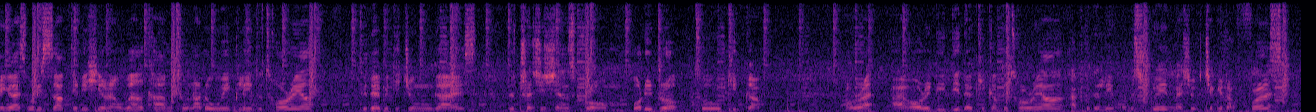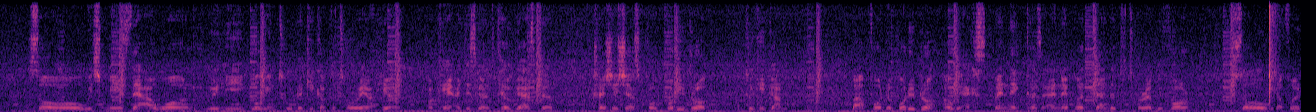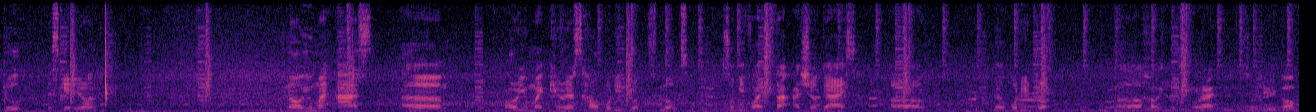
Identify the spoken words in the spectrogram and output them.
Hey guys, what is up? Teddie here and welcome to another weekly tutorial. Today we're teaching you guys the transitions from body drop to kick up. Alright, I already did a kick up tutorial. I put the link on the screen, make sure you check it out first. So, which means that I won't really go into the kick up tutorial here. Okay, I'm just gonna tell you guys the transitions from body drop to kick up. But for the body drop, I will expand it because I never done the tutorial before. So without further ado, let's get it on. Now you might ask, um, or you might curious how body drop looks. So before I start, I show guys uh, the body drop, uh, how it looks. Alright, so here we go.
